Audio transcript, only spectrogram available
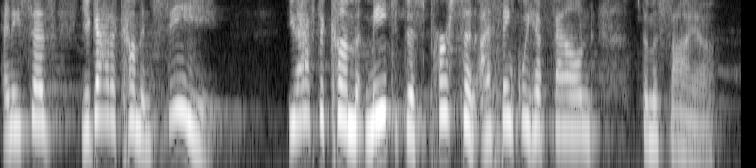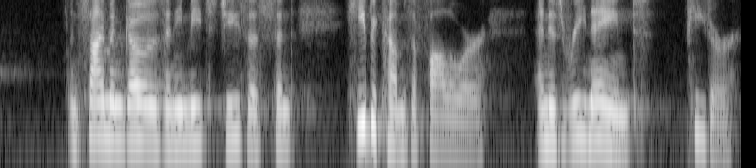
And he says, you gotta come and see. You have to come meet this person. I think we have found the Messiah. And Simon goes and he meets Jesus and he becomes a follower and is renamed Peter.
